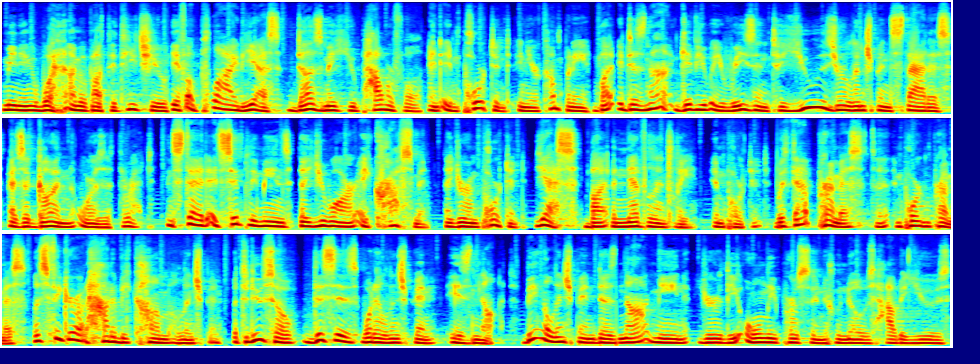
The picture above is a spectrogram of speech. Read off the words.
Meaning, what I'm about to teach you, if applied, yes, does make you powerful and important in your company, but it does not give you a reason to use your linchpin status as a gun or as a threat. Instead, it simply means that you are a craftsman, that you're important, yes, but benevolently important. With that premise, it's an important premise, let's figure out how to become a linchpin. But to do so, this is what a linchpin is not. Being a linchpin does not mean you're the only person who knows how to use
